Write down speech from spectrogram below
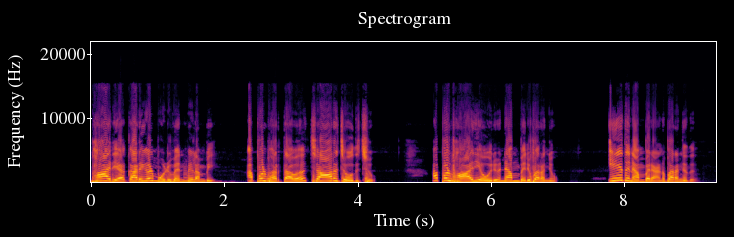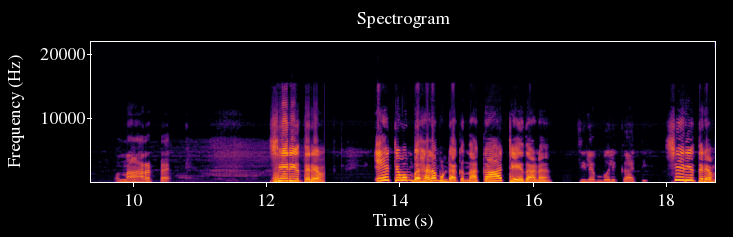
ഭാര്യ കറികൾ മുഴുവൻ വിളമ്പി. അപ്പോൾ ഭർത്താവ് ചാറ് ചോദിച്ചു. അപ്പോൾ ഭാര്യ ഒരു നമ്പർ പറഞ്ഞു. ഏത് നമ്പരാണ് പറഞ്ഞത്? ഒന്ന് ആറട്ടെ. ശരി ഉത്തരം. ഏറ്റവും ബഹളമുണ്ടാക്കുന്ന കാറ്റ് ഏതാണ്? ചിലമ്പൊലിക്കാറ്റ്. ശരി ഉത്തരം.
